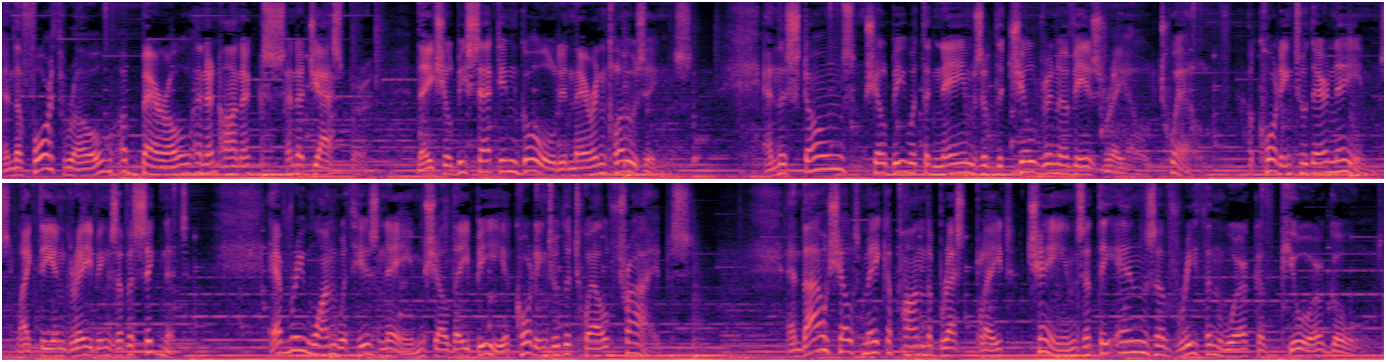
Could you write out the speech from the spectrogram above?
and the fourth row a beryl, and an onyx, and a jasper. They shall be set in gold in their enclosings. And the stones shall be with the names of the children of Israel, twelve, according to their names, like the engravings of a signet. Every one with his name shall they be according to the twelve tribes. And thou shalt make upon the breastplate chains at the ends of wreathen work of pure gold.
